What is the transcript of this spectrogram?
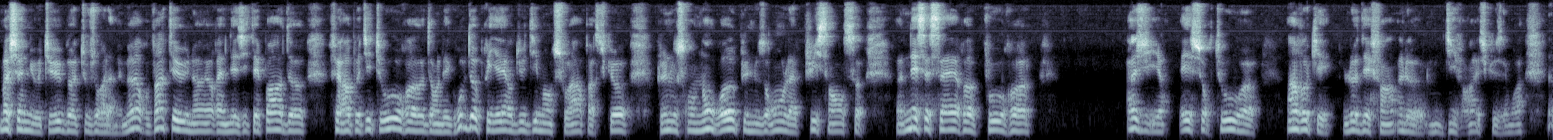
ma chaîne YouTube, toujours à la même heure, 21h. Et n'hésitez pas de faire un petit tour euh, dans les groupes de prière du dimanche soir parce que plus nous serons nombreux, plus nous aurons la puissance euh, nécessaire pour agir et surtout invoquer le défunt, le divin, excusez-moi,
